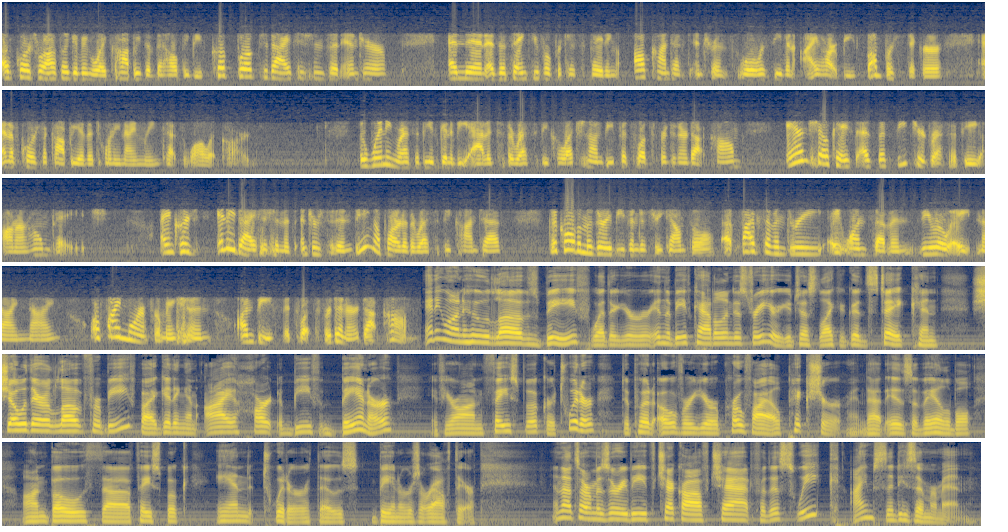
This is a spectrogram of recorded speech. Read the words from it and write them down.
Of course, we're also giving away copies of the Healthy Beef Cookbook to dietitians that enter. And then, as a thank you for participating, all contest entrants will receive an iHeart Beef bumper sticker and, of course, a copy of the 29 Lean Cuts wallet card. The winning recipe is going to be added to the recipe collection on beefit'swhatsfordinner.com and showcased as the featured recipe on our homepage. I encourage any dietitian that's interested in being a part of the recipe contest to call the Missouri Beef Industry Council at 573-817-0899 or find more information on beefit'swhatsfordinner.com. Anyone who loves beef, whether you're in the beef cattle industry or you just like a good steak, can show their love for beef by getting an I Heart Beef banner if you're on Facebook or Twitter to put over your profile picture. And that is available on both uh, Facebook and Twitter. Those banners are out there. And that's our Missouri Beef Checkoff chat for this week. I'm Cindy Zimmerman.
